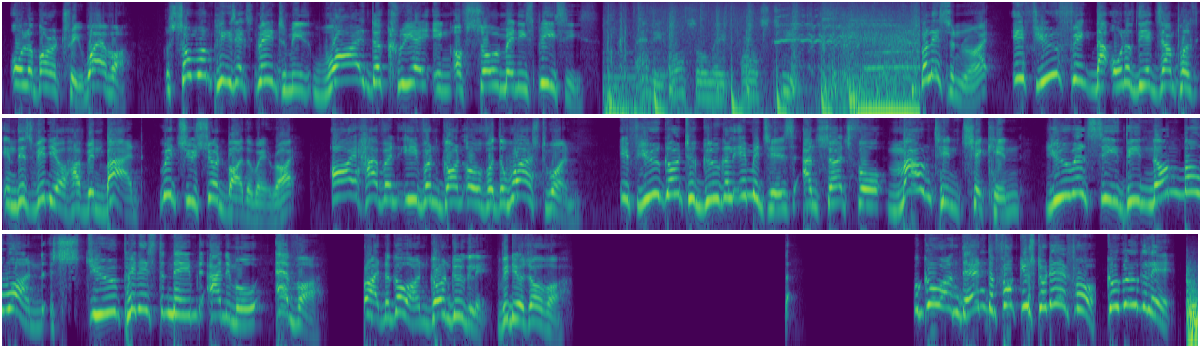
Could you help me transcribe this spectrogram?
Or laboratory, whatever. Someone please explain to me why the creating of so many species. And he also made false teeth. But listen, right? If you think that all of the examples in this video have been bad, which you should by the way, right? I haven't even gone over the worst one. If you go to Google Images and search for mountain chicken, you will see the number one stupidest named animal ever. Right, now go on, go and Google it. Video's over. Well, go on then. The fuck you stood there for? Go Google it.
